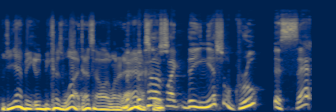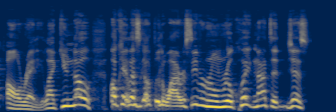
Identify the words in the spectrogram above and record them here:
Yeah, because what? That's all I wanted to but ask. Because was, like the initial group is set already. Like you know, okay, let's go through the wide receiver room real quick. Not to just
